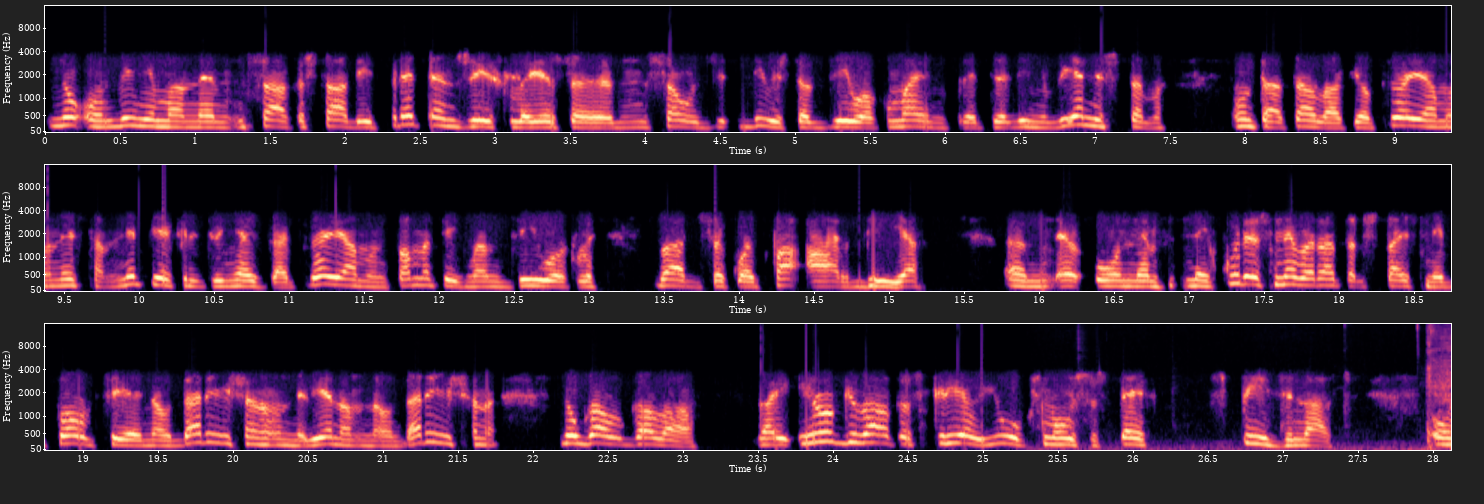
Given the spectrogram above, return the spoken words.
Nu, un viņi man sāka stādīt pretenzijas, lai es savu divistabu dzīvokli mainu pret viņu vienistabu un tā tālāk joprojām, un es tam nepiekritu, viņi aizgāja projām un pamatīgi man dzīvokli, vārdu sakot, paārdīja. Um, un um, nekur es nevaru atrast taisnību. Policijai nav darīšana un nevienam nav darīšana. Nu, galu galā, lai ilgi vēl tas Krievu jūgs mūsus te spīdzinās. Un...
